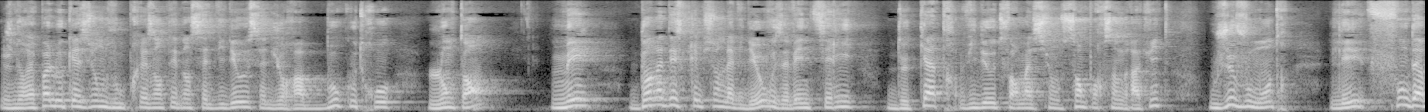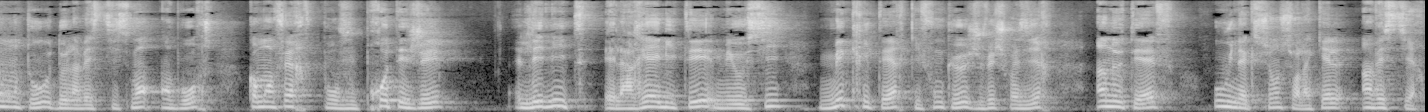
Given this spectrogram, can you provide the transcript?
Je n'aurai pas l'occasion de vous le présenter dans cette vidéo, ça durera beaucoup trop longtemps, mais dans la description de la vidéo, vous avez une série de 4 vidéos de formation 100% gratuites où je vous montre les fondamentaux de l'investissement en bourse, comment faire pour vous protéger les mythes et la réalité, mais aussi mes critères qui font que je vais choisir un ETF ou une action sur laquelle investir.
